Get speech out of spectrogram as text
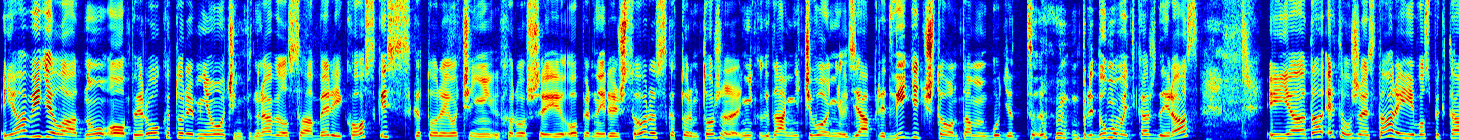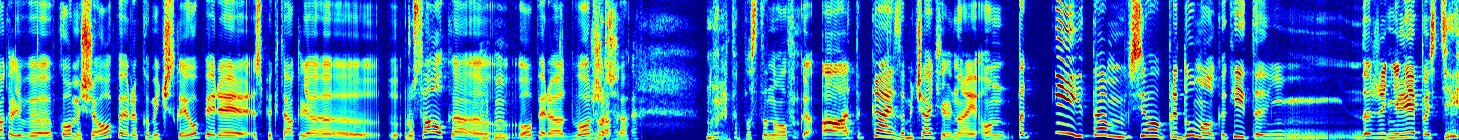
Я видела одну оперу, которая мне очень понравился, Берри Коскис, который очень хороший оперный режиссер, с которым тоже никогда ничего нельзя предвидеть, что он там будет придумывать каждый раз. И я, да, это уже старый его спектакль в комише оперы, комической опере, спектакля э, «Русалка», угу. опера Дворжака. Дворжака. Ну, эта постановка, а, такая замечательная. Он так и там все придумал, какие-то даже нелепости,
